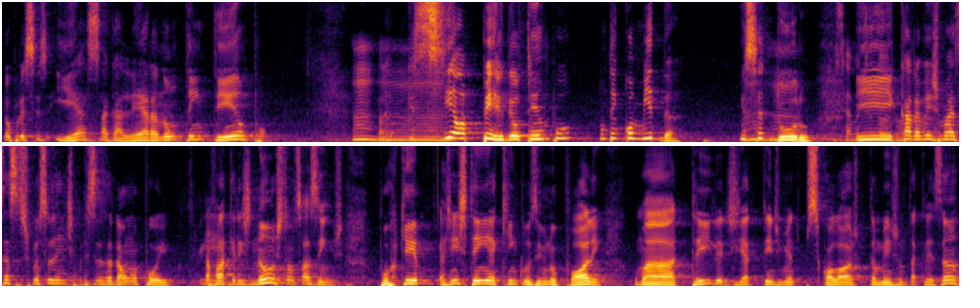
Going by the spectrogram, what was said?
eu preciso. E essa galera não tem tempo. Porque se ela perdeu tempo, não tem comida. Isso é duro. Isso é muito e duro. cada vez mais essas pessoas a gente precisa dar um apoio. Para falar que eles não estão sozinhos. Porque a gente tem aqui, inclusive no Pólen, uma trilha de atendimento psicológico também junto à Clesan,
